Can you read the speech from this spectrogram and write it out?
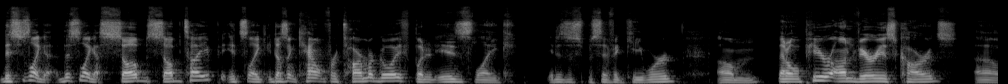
This is like a this is like a sub subtype. It's like it doesn't count for Tarmogoyf, but it is like it is a specific keyword um, that'll appear on various cards. Uh,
